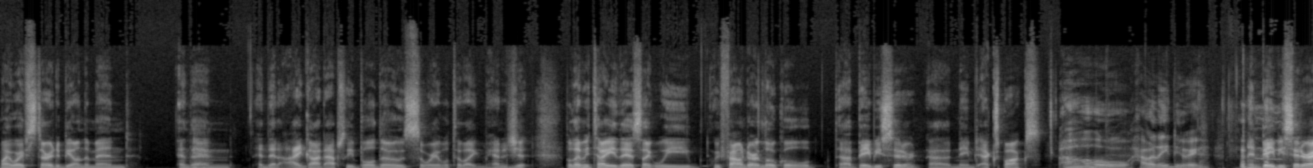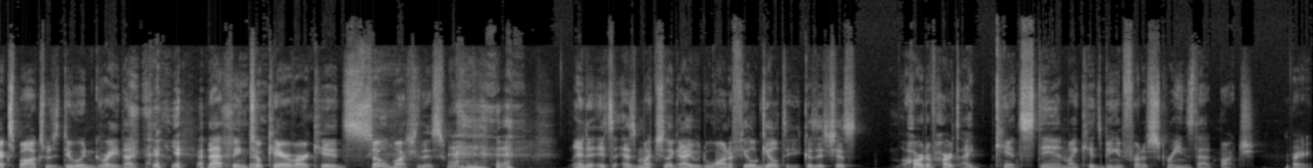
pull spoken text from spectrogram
my wife started to be on the mend, and then and then I got absolutely bulldozed, so we're able to like manage it. But let me tell you this: like we we found our local uh, babysitter uh, named Xbox. Oh, how are they doing? and babysitter Xbox was doing great. That that thing took care of our kids so much this week. And it's as much like I would want to feel guilty because it's just heart of hearts. I can't stand my kids being in front of screens that much. Right.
